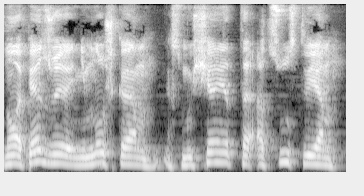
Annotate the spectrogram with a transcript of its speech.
Но, опять же, немножко смущает отсутствие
